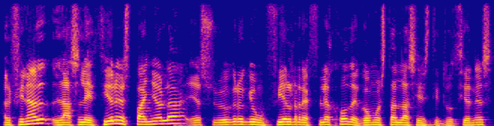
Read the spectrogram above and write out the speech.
al final, la selección española es yo creo que un fiel reflejo de cómo están las instituciones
